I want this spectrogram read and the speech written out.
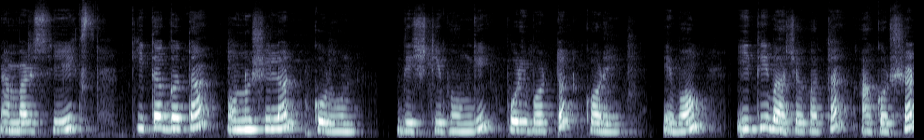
নাম্বার সিক্স, কৃতজ্ঞতা অনুশীলন করুন, দৃষ্টিভঙ্গি পরিবর্তন করে এবং ইতিবাচকতা আকর্ষণ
